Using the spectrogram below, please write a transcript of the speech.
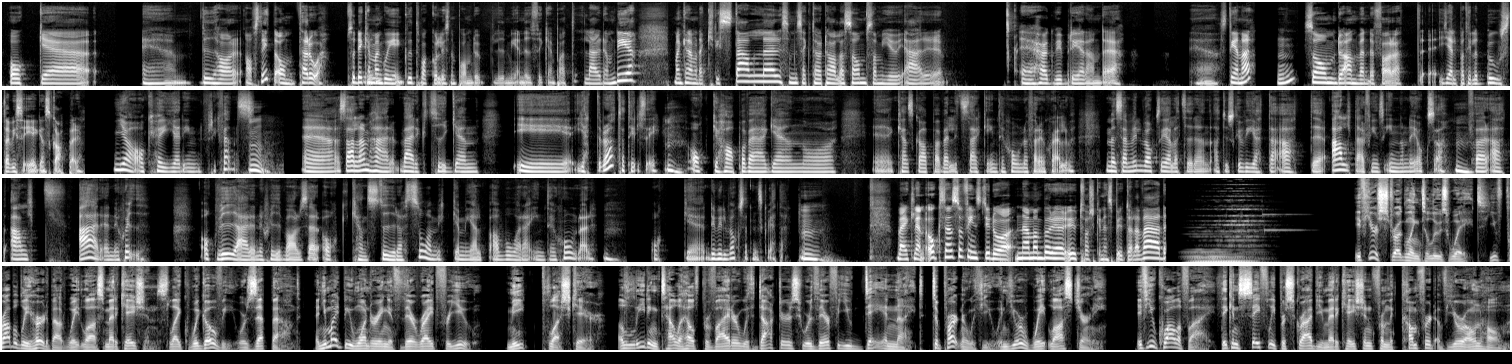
och eh, eh, vi har avsnitt om tarot. Så det kan man Mm. gå, in, gå tillbaka och lyssna på om du blir mer nyfiken på att lära dig om det. Man kan använda kristaller, som ni säkert har hört talas om, som ju är eh, högvibrerande eh, stenar, Mm. som du använder för att eh, hjälpa till att boosta vissa egenskaper. Ja, och höja din frekvens. Mm. Eh, så alla de här verktygen är jättebra att ta till sig Mm. och ha på vägen och eh, kan skapa väldigt starka intentioner för en själv. Men sen vill vi också hela tiden att du ska veta att eh, allt där finns inom dig också. Mm. För att allt är energi. Och vi är energivarelser och kan styra så mycket med hjälp av våra intentioner. Mm. Eh, det vill vi också att ni ska veta. Mm. Verkligen. Och sen så finns det ju då, när man börjar utforska den spirituella världen, If you're struggling to lose weight, you've probably heard about weight loss medications like Wigovi or Zepbound, and you might be wondering if they're right for you. Meet PlushCare, a leading telehealth provider with doctors who are there for you day and night to partner with you in your weight loss journey. If you qualify, they can safely prescribe you medication from the comfort of your own home.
